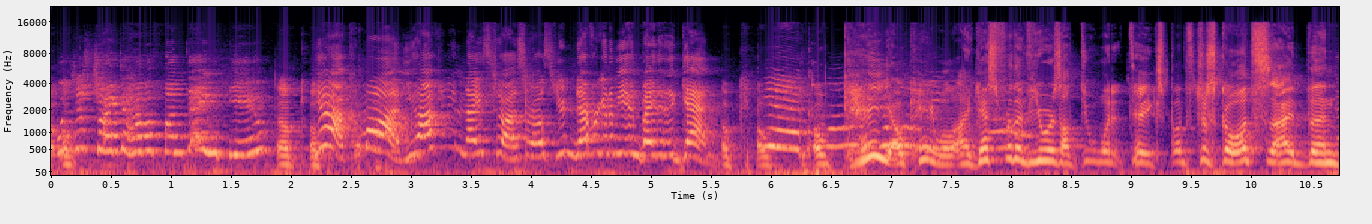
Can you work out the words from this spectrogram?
to me. Oh, oh, just trying to have a fun day with you. oh, oh, Yeah, come on. You have to be nice to us, or else you're never gonna be invited again. Okay, Yeah, oh, come okay, on. okay. Well, I guess for the viewers, I'll do what it takes. Let's just go outside then.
